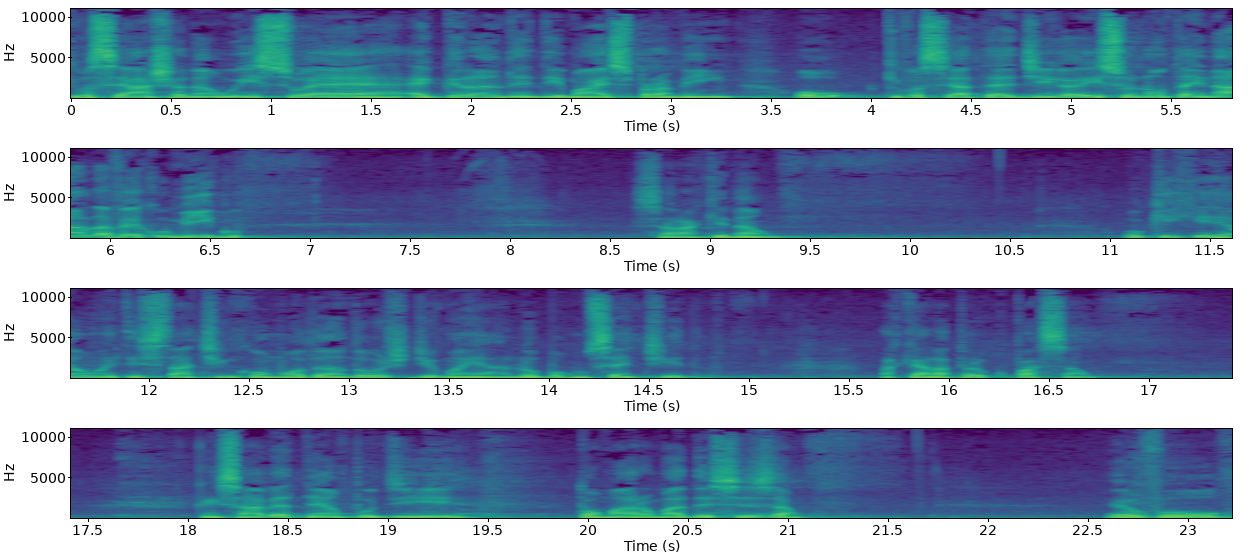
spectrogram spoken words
Que você acha, não, isso é, é grande demais para mim, ou que você até diga, isso não tem nada a ver comigo. Será que não? O que, que realmente está te incomodando hoje de manhã, no bom sentido? Aquela preocupação. Quem sabe é tempo de tomar uma decisão. Eu vou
